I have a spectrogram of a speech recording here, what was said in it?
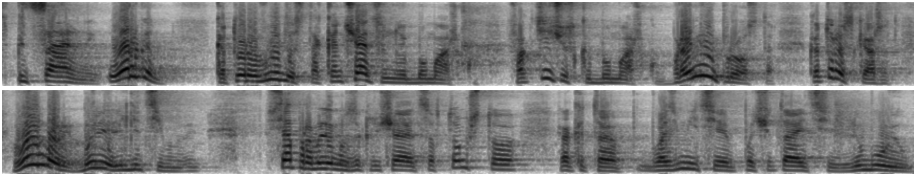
специальный орган, который выдаст окончательную бумажку, фактическую бумажку, броню просто, которая скажет, выборы были легитимными. Вся проблема заключается в том, что, как это, возьмите, почитайте любую,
